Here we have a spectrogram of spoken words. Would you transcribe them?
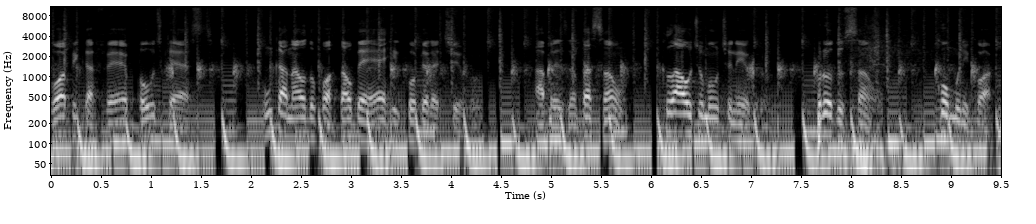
Comunicop Café Podcast, um canal do portal BR Cooperativo. Apresentação: Cláudio Montenegro. Produção: Comunicop.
